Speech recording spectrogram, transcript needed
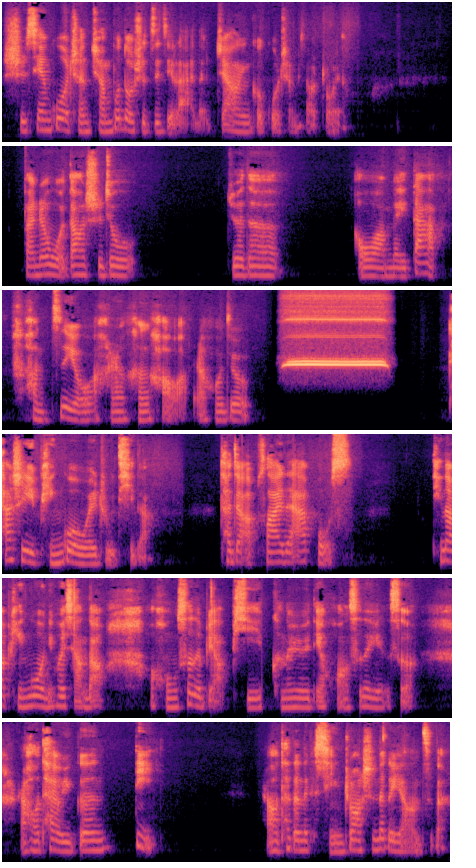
实现过程，全部都是自己来的，这样一个过程比较重要。反正我当时就觉得，哇，美大很自由啊，很很好啊，然后就，它是以苹果为主题的，它叫 Applied Apples。听到苹果，你会想到红色的表皮，可能有一点黄色的颜色，然后它有一根蒂，然后它的那个形状是那个样子的，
